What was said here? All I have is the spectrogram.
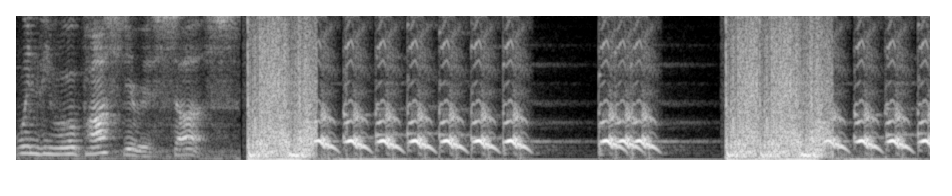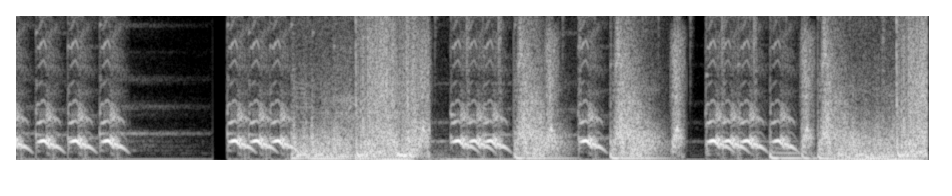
when the road posture is sus.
